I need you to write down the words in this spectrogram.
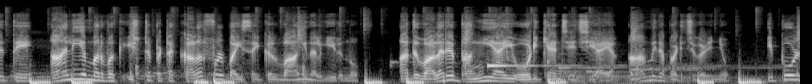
നേരത്തെ ആലിയ മർവക്ക് ഇഷ്ടപ്പെട്ട കളർഫുൾ ബൈസൈക്കിൾ വാങ്ങി നൽകിയിരുന്നു. അത് വളരെ ഭംഗിയായി ഓടിക്കാൻ ചേച്ചിയായ ആമിന പഠിച്ചു കഴിഞ്ഞു. ഇപ്പോൾ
